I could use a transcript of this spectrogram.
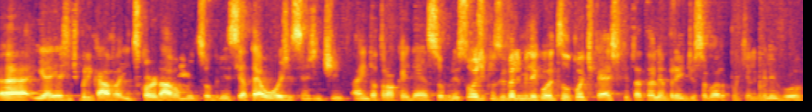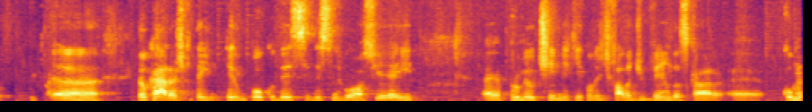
Uh, e aí a gente brincava e discordava muito sobre isso, e até hoje, assim, a gente ainda troca ideias sobre isso. Hoje, inclusive, ele me ligou antes do podcast, que até lembrei disso agora, porque ele me ligou. Uh, então, cara, acho que tem, tem um pouco desse, desse negócio. E aí, é, para o meu time aqui, quando a gente fala de vendas, cara, é, como...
